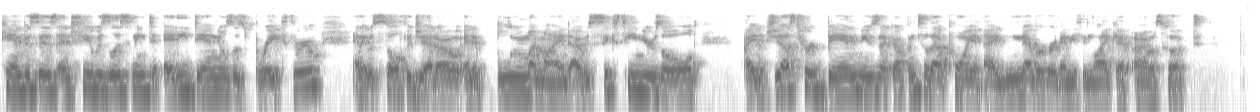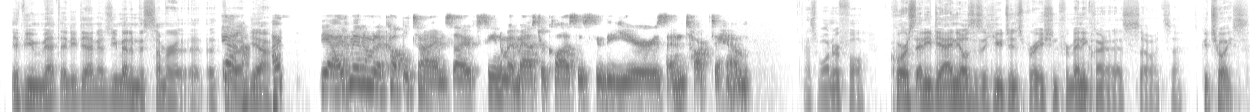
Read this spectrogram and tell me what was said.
canvases. And she was listening to Eddie Daniels' Breakthrough, and it was solfeggietto, and it blew my mind. I was 16 years old. I just heard band music up until that point. I'd never heard anything like it. I was hooked. If you met Eddie Daniels? You met him this summer. At, at, yeah. Uh, yeah. I, yeah, I've met him a couple times. I've seen him at master classes through the years and talked to him. That's wonderful. Of course, Eddie Daniels is a huge inspiration for many clarinetists, so it's a good choice.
